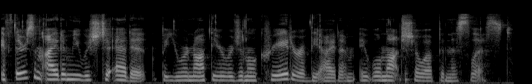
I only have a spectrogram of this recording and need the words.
If there's an item you wish to edit, but you are not the original creator of the item, it will not show up in this list.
